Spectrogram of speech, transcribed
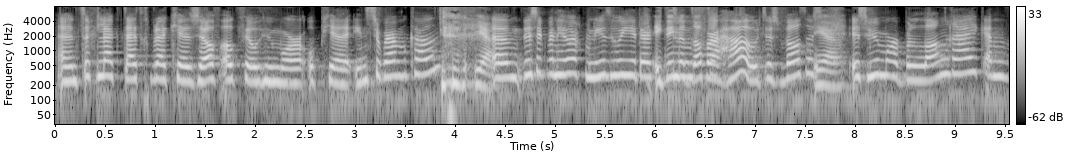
En tegelijkertijd gebruik je zelf ook veel humor op je Instagram-account. ja. Um, dus ik ben heel erg benieuwd hoe je er ik denk dat dat verhoudt. Dus wat is, ja. is humor belangrijk? En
